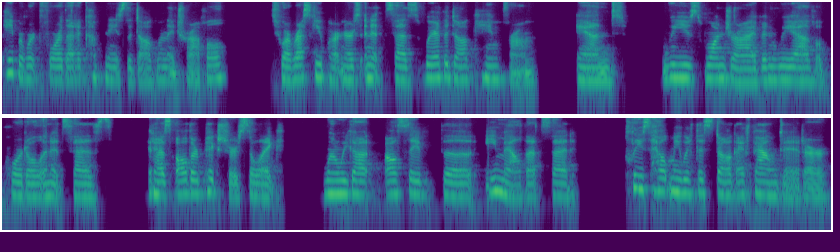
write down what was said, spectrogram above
paperwork for that accompanies the dog when they travel to our rescue partners and it says where the dog came from. And we use OneDrive and we have a portal and it says it has all their pictures. So like when we got I'll save the email that said please help me with this dog. I found it or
